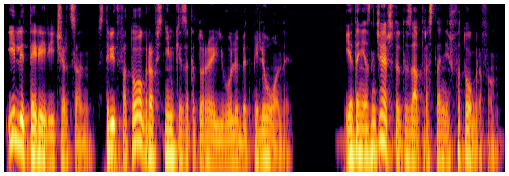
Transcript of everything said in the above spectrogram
Или Терри Ричардсон, стрит-фотограф, снимки за которые его любят миллионы. И это не означает, что ты завтра станешь фотографом.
